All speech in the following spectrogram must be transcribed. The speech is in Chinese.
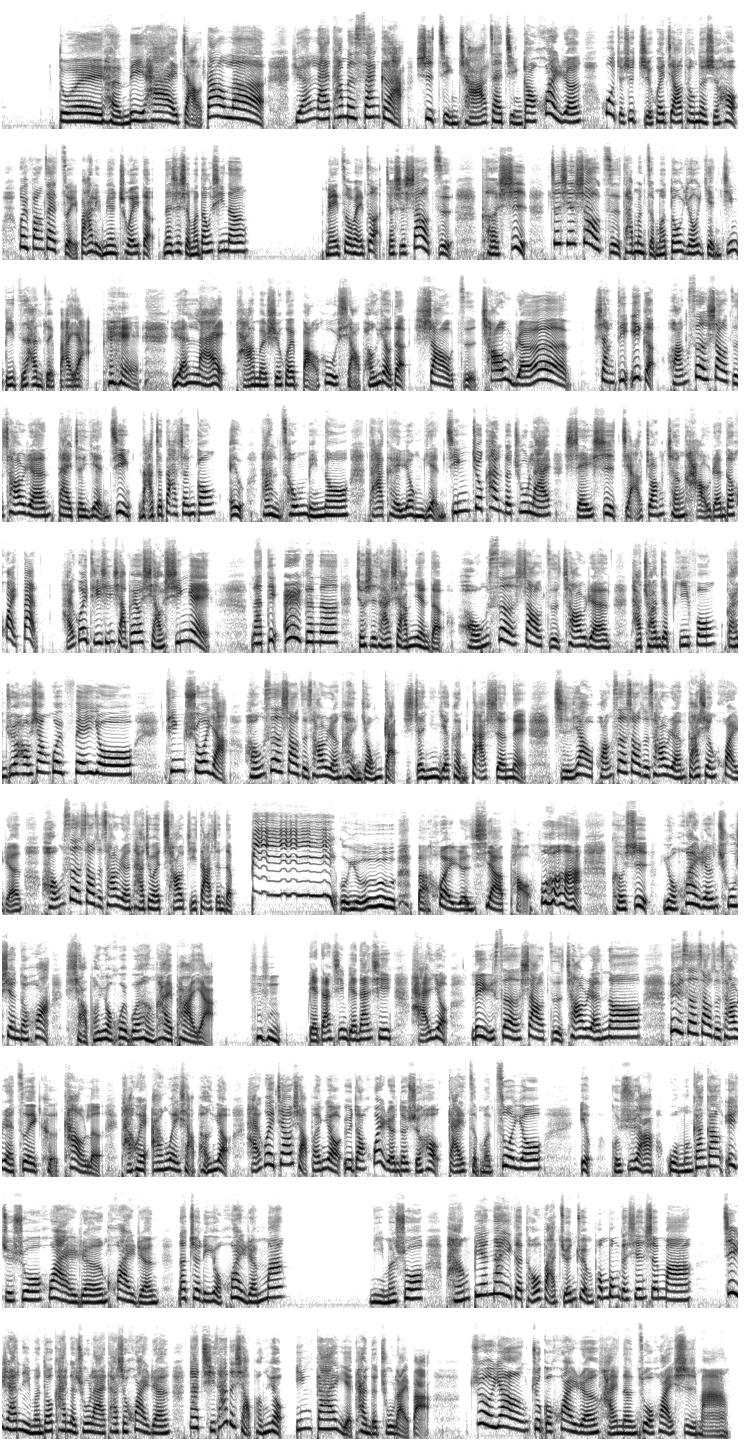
对，很厉害，找到了。原来他们三个啊，是警察在警告坏人或者是指挥交通的时候会放在嘴巴里面吹的。那是什么东西呢？没错，没错，就是哨子。可是这些哨子，他们怎么都有眼睛、鼻子和嘴巴呀？嘿嘿，原来他们是会保护小朋友的哨子超人。像第一个黄色哨子超人，戴着眼镜，拿着大声弓。哎呦，他很聪明哦，他可以用眼睛就看得出来谁是假装成好人的坏蛋。还会提醒小朋友小心诶。那第二个呢，就是他下面的红色哨子超人，他穿着披风，感觉好像会飞哟。听说呀，红色哨子超人很勇敢，声音也很大声呢。只要黄色哨子超人发现坏人，红色哨子超人他就会超级大声的哔，哎呦，把坏人吓跑哇！可是有坏人出现的话，小朋友会不会很害怕呀？哼哼，别担心，别担心，还有绿色哨子超人哦！绿色哨子超人最可靠了，他会安慰小朋友，还会教小朋友遇到坏人的时候该怎么做哟。哟，可是啊，我们刚刚一直说坏人，坏人，那这里有坏人吗？你们说旁边那一个头发卷卷蓬蓬的先生吗？既然你们都看得出来他是坏人，那其他的小朋友应该也看得出来吧？这样这个坏人还能做坏事吗？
